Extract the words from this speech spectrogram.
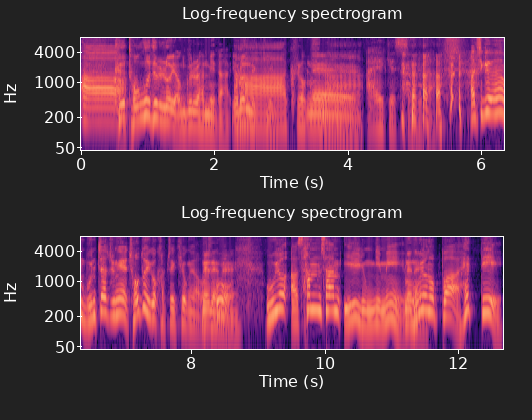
아. 그 도구들로 연구를 합니다. 이런 아, 느낌. 그렇구나. 네. 알겠습니다. 아, 지금 문자 중에 저도 이거 갑자기 기억이 나 가지고. 네네네. 우연, 아, 3316님이 네네. 우연 오빠, 햇띠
